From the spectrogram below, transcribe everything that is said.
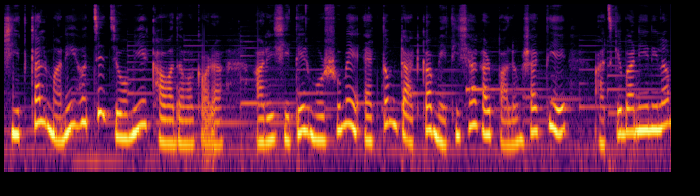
শীতকাল মানেই হচ্ছে জমিয়ে খাওয়া দাওয়া করা। আর এই শীতের মরশুমে একদম টাটকা মেথি শাক আর পালং শাক দিয়ে আজকে বানিয়ে নিলাম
